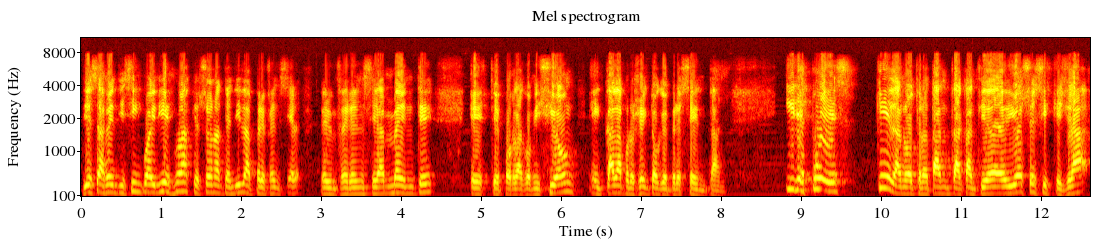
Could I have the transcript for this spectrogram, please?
esas 25 hay 10 más que son atendidas preferencialmente este, por la comisión en cada proyecto que presentan. Y después quedan otra tanta cantidad de diócesis que ya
